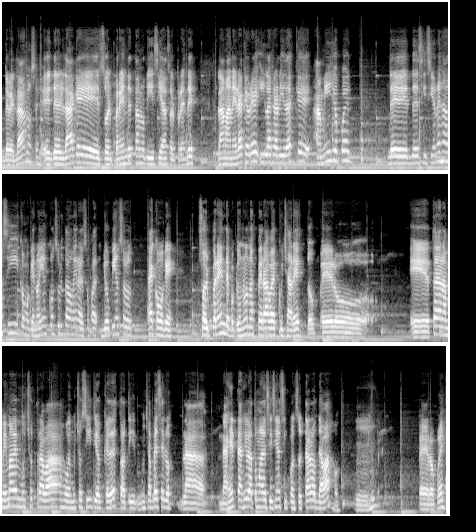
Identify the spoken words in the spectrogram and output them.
de verdad, no sé, eh, de verdad que sorprende esta noticia, sorprende la manera que bre- y la realidad es que a mí yo pues de, de decisiones así como que no hayan consultado, mira, eso yo pienso, es como que sorprende porque uno no esperaba escuchar esto, pero eh, está a la misma vez muchos trabajos en muchos sitios que de esto a ti muchas veces los- la, la gente arriba toma decisiones sin consultar a los de abajo pero pues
